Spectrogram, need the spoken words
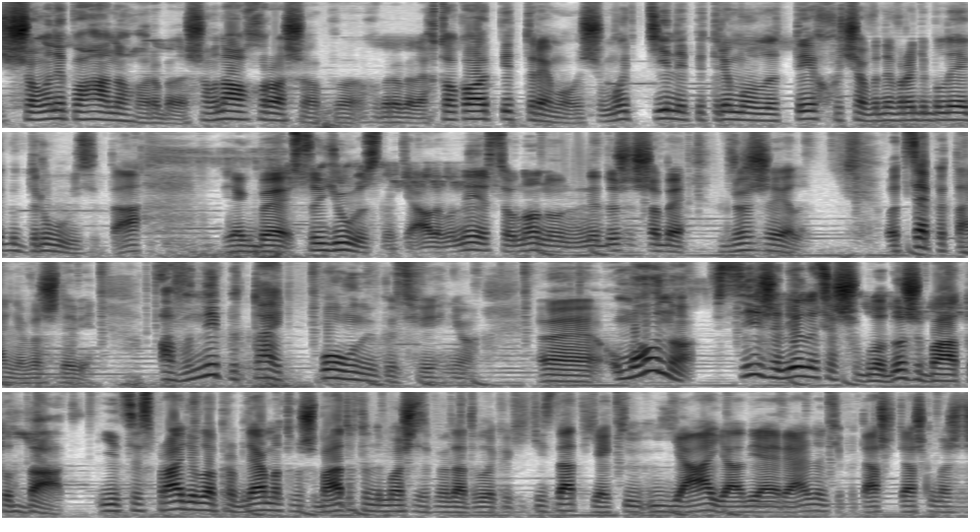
що вони поганого робили, що вона хорошого робили, хто кого підтримував, чому ті не підтримували тих, хоча вони вроді були як друзі, та? якби союзники, але вони все одно ну, не дуже щоби дружили. Оце питання важливі. А вони питають повну якусь фігню. Е, умовно, всі жалілися, що було дуже багато дат. І це справді була проблема, тому що багато хто не може запам'ятати велику кількість дат, як і я. Я, я реально типу, тяжко, тяжко можу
